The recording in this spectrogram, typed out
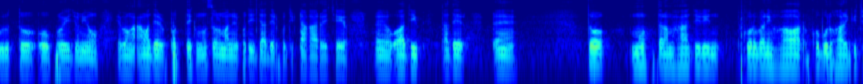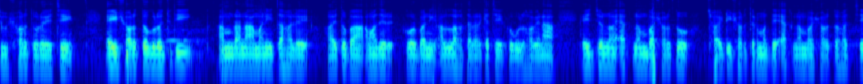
গুরুত্ব ও প্রয়োজনীয় এবং আমাদের প্রত্যেক মুসলমানের প্রতি যাদের প্রতি টাকা রয়েছে ওয়াজিব, তাদের তো মোহতারাম হাজিরিন কোরবানি হওয়ার, কবুল হওয়ার কিছু শর্ত রয়েছে। এই শর্তগুলো যদি আমরা না মানি, তাহলে হয়তো বা আমাদের কোরবানি আল্লাহ তালার কাছে কবুল হবে না। এই জন্য এক নম্বর শর্ত ছয়টি শর্তের মধ্যে এক নম্বর শর্ত হচ্ছে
